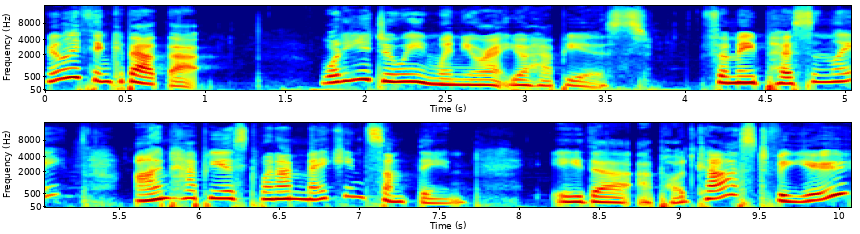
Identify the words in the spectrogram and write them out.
Really think about that. What are you doing when you're at your happiest? For me personally, I'm happiest when I'm making something, either a podcast for you,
